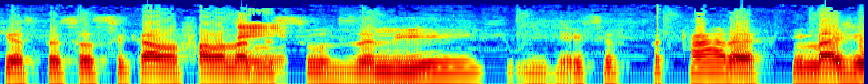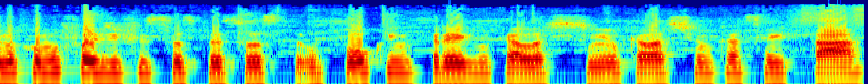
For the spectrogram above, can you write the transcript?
que as pessoas ficavam falando Sim. absurdos ali. E aí você fica, cara, imagina como foi difícil essas pessoas, o pouco emprego apego que elas tinham, que elas tinham que aceitar,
